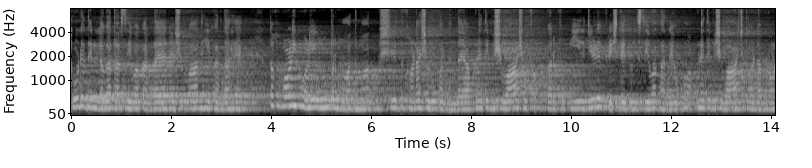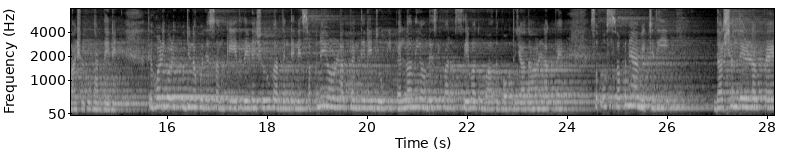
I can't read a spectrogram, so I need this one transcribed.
ਥੋੜੇ ਦਿਨ ਲਗਾਤਾਰ ਸੇਵਾ ਕਰਦਾ ਹੈ ਜਾਂ ਸ਼ੁਰੂਆਤ ਹੀ ਕਰਦਾ ਹੈ, ਤਾਂ ਹੌਲੀ ਹੌਲੀ ਉਹਨੂੰ ਪਰਮਾਤਮਾ ਕੁਛ ਦਿਖਾਉਣਾ ਸ਼ੁਰੂ ਕਰ ਦਿੰਦਾ ਹੈ। ਆਪਣੇ ਤੇ ਵਿਸ਼ਵਾਸ, ਉਹ ਫੱਕਰ, ਫਕੀਰ ਜਿਹੜੇ ਫਰਿਸ਼ਤੇ ਤੁਸੀਂ ਸੇਵਾ ਕਰ ਰਹੇ ਹੋ, ਉਹ ਆਪਣੇ ਤੇ ਵਿਸ਼ਵਾਸ ਤੁਹਾਡਾ ਬਣਾਉਣਾ ਸ਼ੁਰੂ ਕਰਦੇ ਨੇ ਤੇ ਹੌਲੀ ਹੌਲੀ ਕੁਝ ਨਾ ਕੁਝ ਸੰਕੇਤ ਦੇਣੇ ਸ਼ੁਰੂ ਕਰ ਦਿੰਦੇ ਨੇ, ਸੁਪਨੇ ਆਉਣ ਲੱਗ ਪੈਂਦੇ ਨੇ ਜੋ ਕਿ ਪਹਿਲਾਂ ਨਹੀਂ ਆਉਂਦੇ ਸੀ, ਪਰ ਸੇਵਾ ਤੋਂ ਬਾਅਦ ਬਹੁਤ ਜ਼ਿਆਦਾ ਆਉਣ ਲੱਗ ਪਏ। ਸੋ ਉਸ ਸੁਪਨਿਆਂ ਵਿੱਚ ਦੀ ਦਰਸ਼ਨ ਦੇਣ ਲੱਗ ਪਏ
